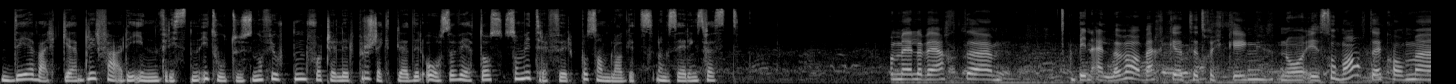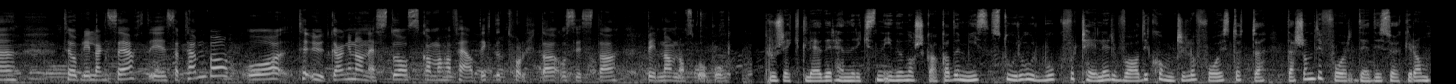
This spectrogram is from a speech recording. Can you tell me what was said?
Det verket blir ferdig innen fristen i 2014, forteller prosjektleder Åse Vetås, som vi treffer på Samlagets lanseringsfest. Vi leverte eh, bind 11 av verket til trykking nå i sommer. Det kommer til å bli lansert i september, og til utgangen av neste år skal vi ha ferdig det tolvte og siste bindet av Norsk ordbok. Prosjektleder Henriksen i Det norske akademis store ordbok forteller hva de kommer til å få i støtte dersom de får det de søker om.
